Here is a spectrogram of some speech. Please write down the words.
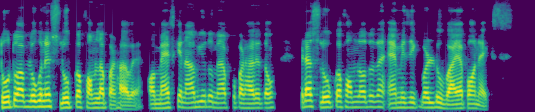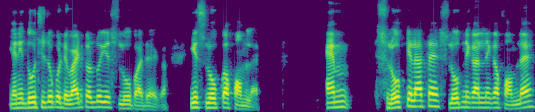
तो तो आप लोगों ने स्लोप का फॉर्मूला पढ़ा हुआ है। और मैथ्स के ना भी हो तो मैं आपको पढ़ा देता हूँ। बेटा स्लोप का फॉर्मूला होता है m is equal to y upon x यानी दो चीज़ों को डिवाइड कर दो, ये स्लोप आ जाएगा। ये स्लोप का फॉर्मूला है। एम स्लोप कहलाता है स्लोप निकालने का फॉर्मूला है।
